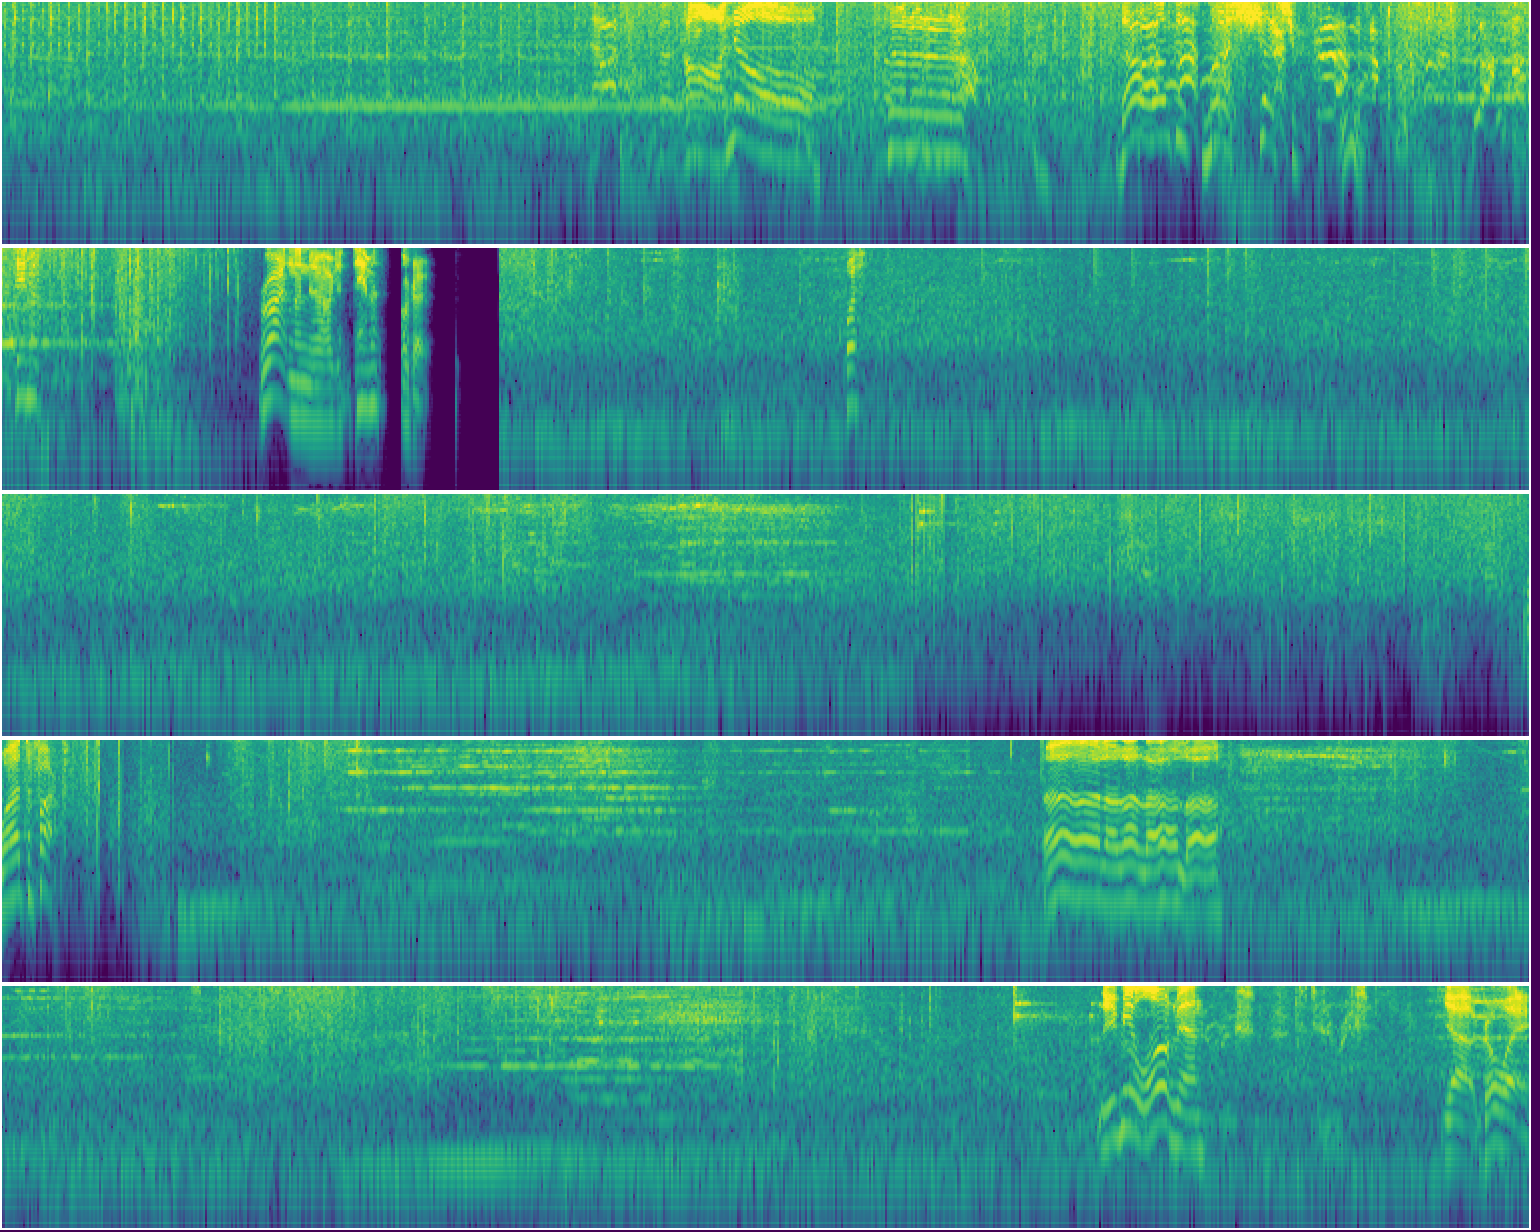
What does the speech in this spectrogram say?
My Ooh. Oh, damn it! Right in the noggin. Damn it. Okay. What? What the fuck? Uh, la la la la. Leave me alone, man. Generation to generation. Yeah, go away.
